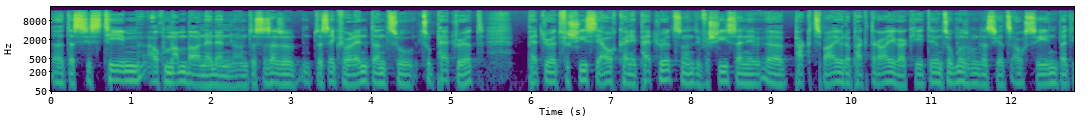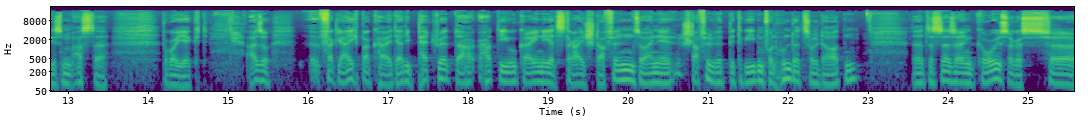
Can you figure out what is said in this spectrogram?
äh, das System auch Mamba nennen. Und das ist also das Äquivalent dann zu, zu Patriot. Patriot verschießt ja auch keine Patriots, sondern die verschießt eine äh, Pack 2 oder Pack 3 Rakete. Und so muss man das jetzt auch sehen bei diesem Aster-Projekt. Also äh, Vergleichbarkeit. Ja, die Patriot, da hat die Ukraine jetzt drei Staffeln. So eine Staffel wird betrieben von 100 Soldaten. Äh, das ist also ein größeres äh,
